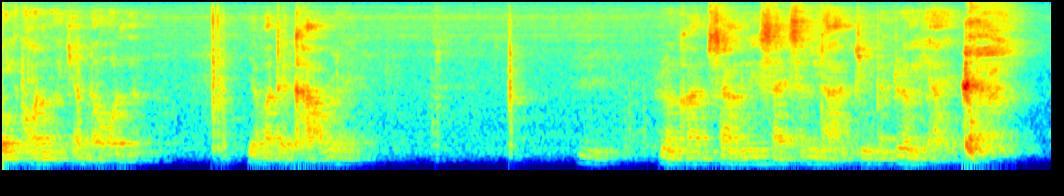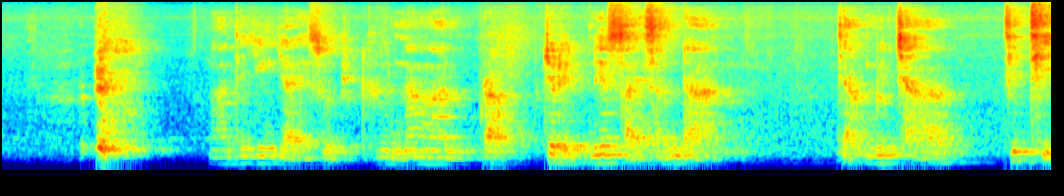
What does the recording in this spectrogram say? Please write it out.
อีกคนหนึ่งจะโดนอย่าว่าแต่เขาเลย อืม เรื่องการสร้างนิสัยสันดานจึงเป็นเรื่องใหญ่ งานที่ยิ่งใหญ่สุดคือนางานปรับจริตนิสัยสันดาน จากมิจฉาทิฏฐิ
